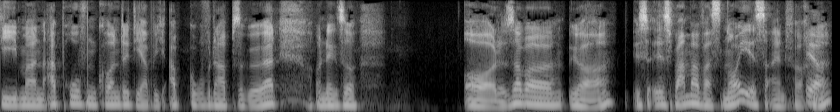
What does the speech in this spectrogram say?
die man abrufen konnte. Die habe ich abgerufen, habe sie gehört und denke so, oh, das ist aber, ja, es, es war mal was Neues einfach. Ja. Ne?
